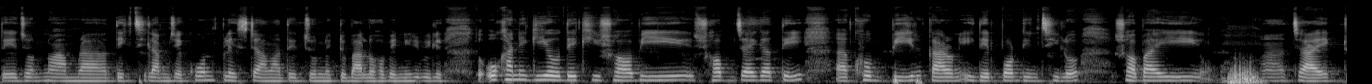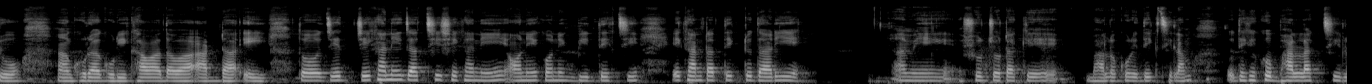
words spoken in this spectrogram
তো এই জন্য আমরা দেখছিলাম যে কোন প্লেসটা আমাদের জন্য একটু ভালো হবে নিরিবিলি। তো ওখানে গিয়েও দেখি সবই, সব জায়গাতেই খুব ভিড়, কারণ ঈদের পর দিন ছিল। সবাই চায় একটু ঘোরাঘুরি খাওয়া দাওয়া আড্ডা, এই। তো যে, যেখানেই যাচ্ছি সেখানেই অনেক অনেক ভিড় দেখছি। এখানটাতে একটু দাঁড়িয়ে আমি সূর্যটাকে ভালো করে দেখছিলাম। তো দেখে খুব ভালো লাগছিল।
